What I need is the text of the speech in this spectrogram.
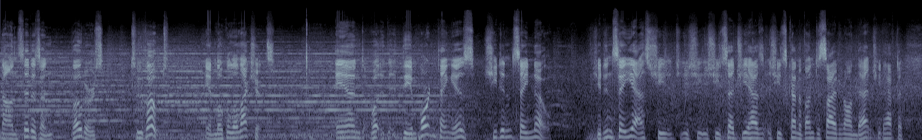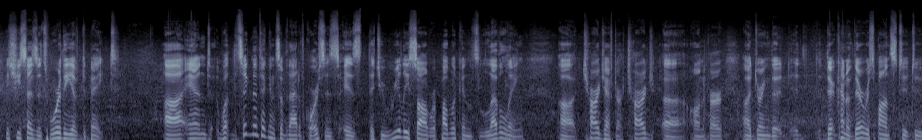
non-citizen voters to vote in local elections. And what the, the important thing is, she didn't say no. She didn't say yes. She, she she said she has she's kind of undecided on that. She'd have to. She says it's worthy of debate. Uh, and what the significance of that, of course, is is that you really saw Republicans leveling uh, charge after charge uh, on her uh, during the their kind of their response to, to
